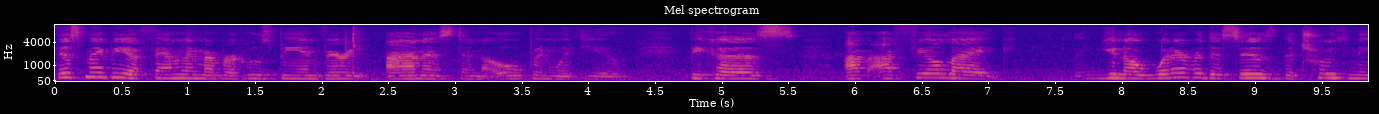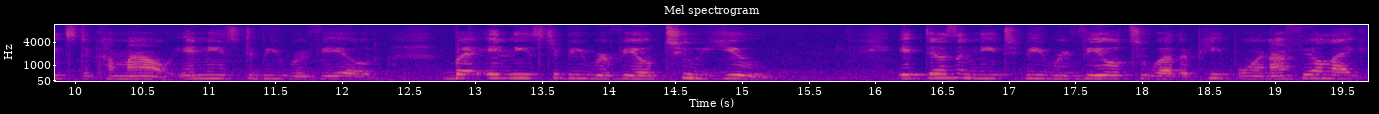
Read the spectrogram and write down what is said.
This may be a family member who's being very honest and open with you because I, I feel like, you know, whatever this is, the truth needs to come out. It needs to be revealed. But it needs to be revealed to you. It doesn't need to be revealed to other people. And I feel like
